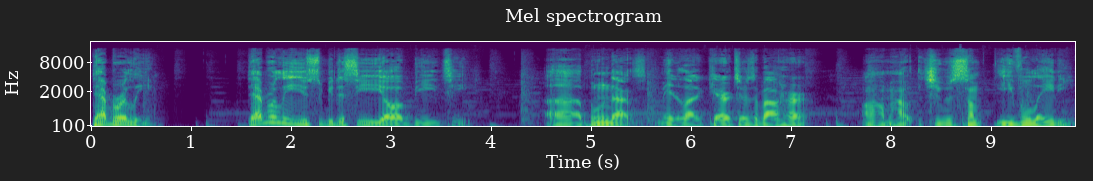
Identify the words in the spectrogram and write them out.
Debra Lee. Debra Lee used to be the CEO of BET. Uh, Boondocks made a lot of characters about her. Um, how she was some evil lady.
